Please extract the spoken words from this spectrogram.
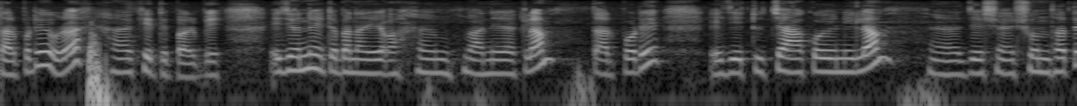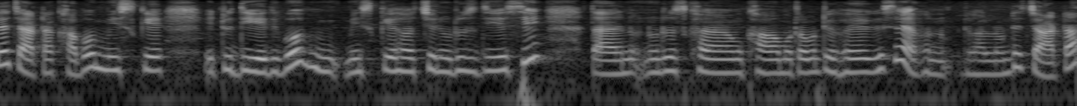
তারপরে ওরা খেতে পারবে। এই জন্য এটা বানিয়ে বানিয়ে রাখলাম। তারপরে এই যে একটু চা করে নিলাম যে সন্ধ্যাতে চাটা খাব। মিসকে একটু দিয়ে দিব। মিসকে হচ্ছে নুডলস দিয়েছি। তাই নুডলস খাওয়া মোটামুটি হয়ে গেছে। এখন ভাবলাম যে চাটা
